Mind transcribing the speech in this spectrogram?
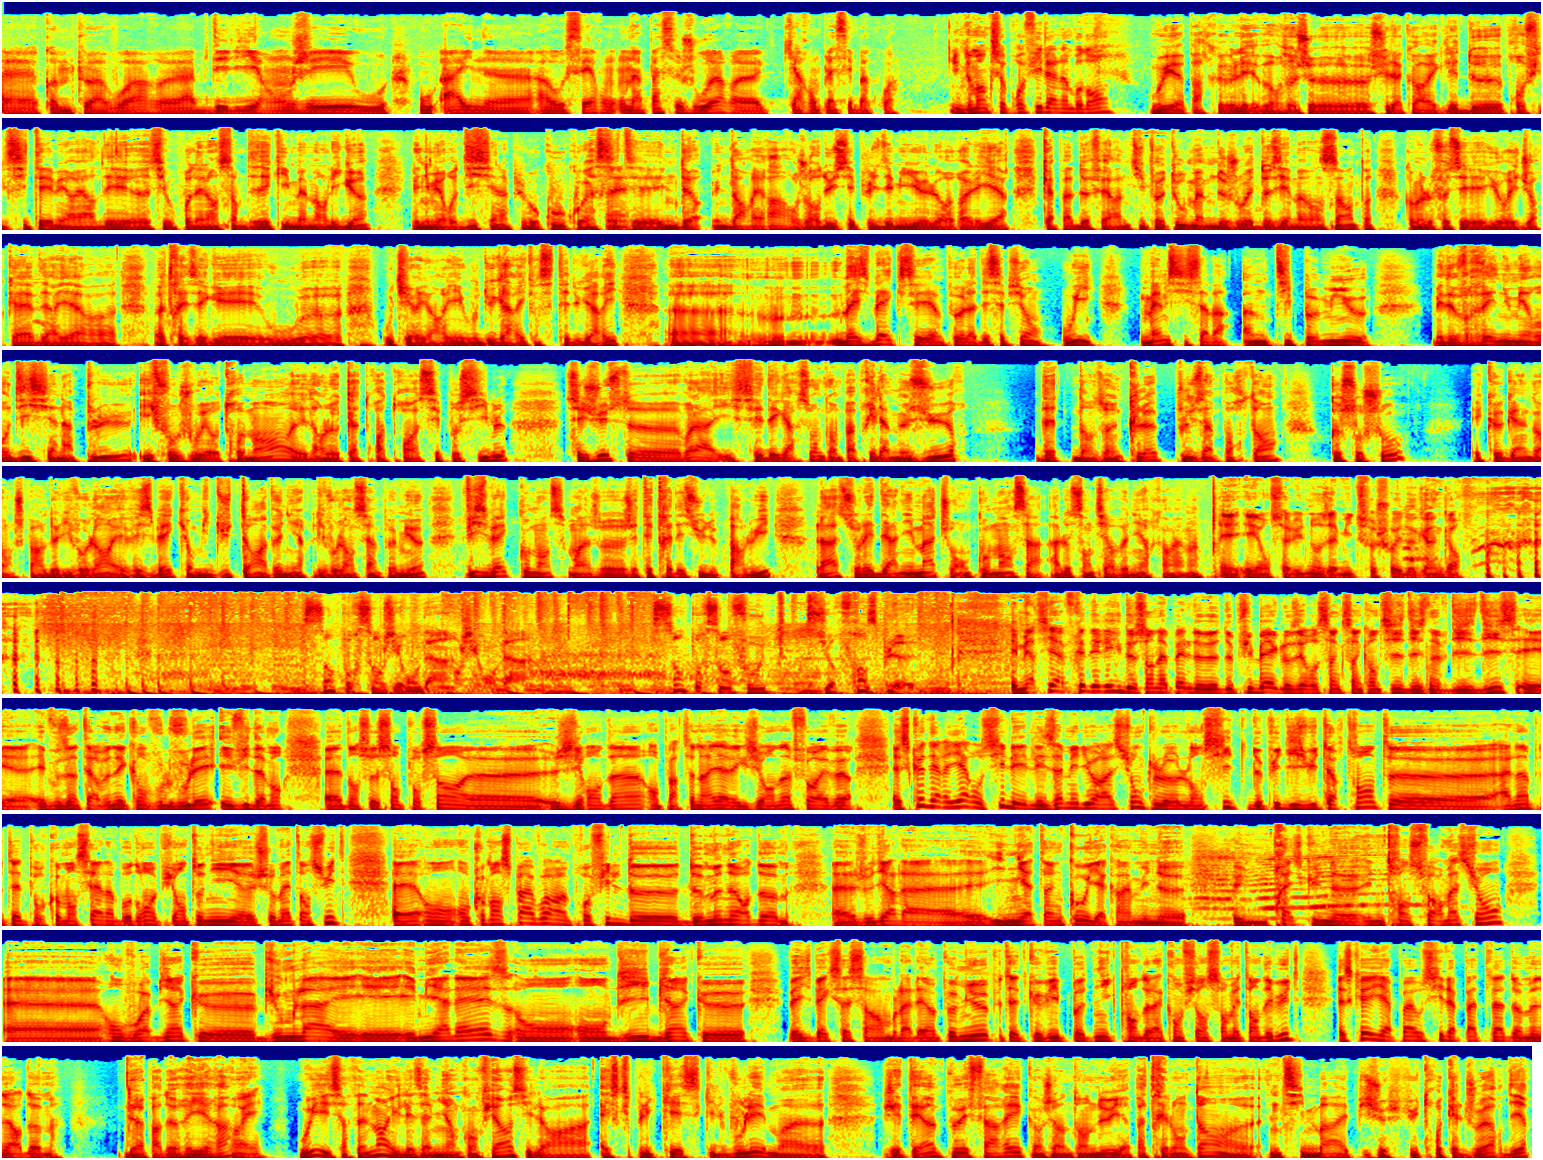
euh, comme peut avoir euh, Abdelli à Angers ou, ou Hein à Auxerre. On n'a pas ce joueur qui a remplacé Bakwa. Il nous manque ce profil, Alain Baudron? Oui, à part que les, bon, je suis d'accord avec les deux profils cités, mais regardez, euh, si vous prenez l'ensemble des équipes, même en Ligue 1, les numéros 10, il n'y en a plus beaucoup. quoi. C'était une, une, denrée rare aujourd'hui, c'est plus des milieux, le relayeur, capable de faire un petit peu tout, même de jouer deuxième avant-centre, comme le faisait Yuri Djorkaev derrière euh, Trezeguet ou, euh, ou Thierry Henry ou Dugarry quand c'était Dugarry. Euh, Beck, c'est un peu la déception, oui, même si ça va un petit peu mieux mais de vrais numéros 10, il n'y en a plus. Il faut jouer autrement. Et dans le 4-3-3, c'est possible. C'est juste, euh, voilà, c'est des garçons qui n'ont pas pris la mesure d'être dans un club plus important que Sochaux et que Guingamp. Je parle de Livolan et Wiesbeck qui ont mis du temps à venir. Livolan, c'est un peu mieux. Wiesbeck commence. Moi, j'étais très déçu par lui. Là, sur les derniers matchs, on commence à, le sentir venir quand même. Hein. Et, et, on salue nos amis de Sochaux et de Guingamp. 100% Girondin. Girondin. 100% foot sur France Bleu. Et merci à Frédéric de son appel de, depuis Bègle au 05 56 19 10 10 et, euh, et, vous intervenez quand vous le voulez évidemment euh, dans ce 100% euh, Girondin en partenariat avec Girondin Forever. Est-ce que derrière aussi les, les améliorations que l'on cite depuis 18h30, Alain peut-être pour commencer, Alain Baudron et puis Anthony Chaumette ensuite, on, on, commence pas à avoir un profil de, de meneur d'homme. je veux dire là, Ignatenko, il y a quand même une, une presque une, une transformation. on voit bien que Biumla est est, mis à l'aise. On, dit bien que Weisbeck, ça semble aller un peu mieux. Peut-être que Vipotnik prend de la confiance en mettant des buts. Est-ce qu'il n'y a pas aussi la patte là d'un meneur d'homme de la part de Riera Oui. Oui, certainement. Il les a mis en confiance. Il leur a expliqué ce qu'il voulait. Moi, j'étais un peu effaré quand j'ai entendu, il y a pas très longtemps, euh, Nsimba, et puis je suis trop quel joueur, dire,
